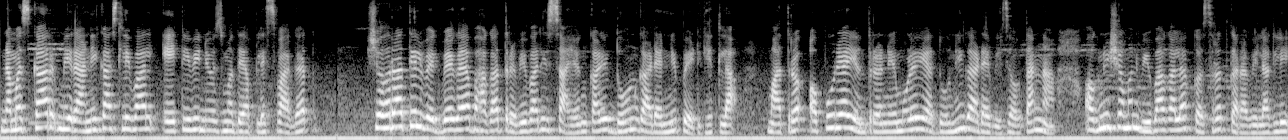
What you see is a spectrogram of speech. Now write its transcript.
नमस्कार मी Rani Kasliwal A T V न्यूजमध्ये आपले स्वागत. शहरातील वेगवेगळ्या भागात रविवारी सायंकाळी दोन गाड्यांनी पेट घेतला. मात्र अपुऱ्या यंत्रणेमुळे या दोन्ही गाड्या विझवताना अग्निशमन विभागाला कसरत करावी लागली.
